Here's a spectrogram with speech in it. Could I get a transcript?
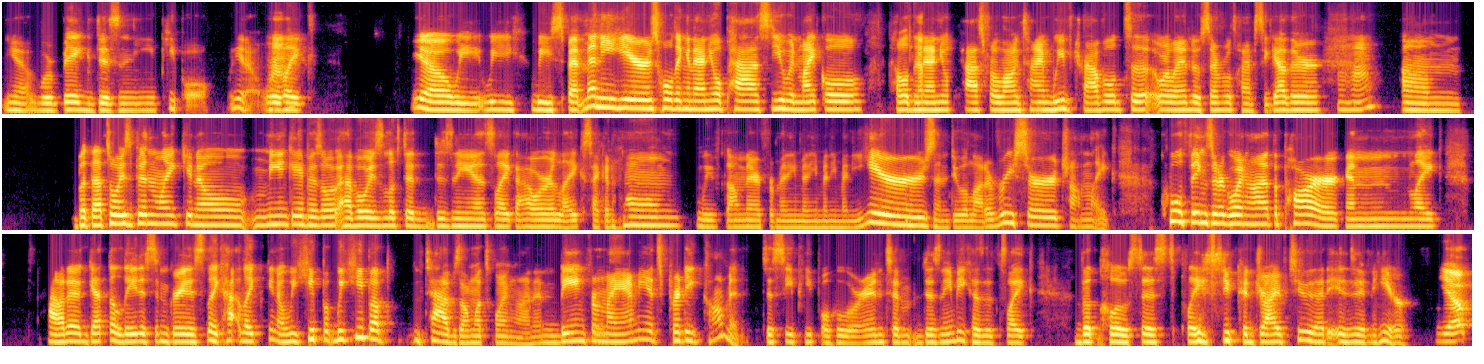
you know we're big disney people. You know we're Mhm. like you know we we we spent many years holding an annual pass. You and michael held an annual pass for a long time. We've traveled to orlando several times together. Mm-hmm. um but that's always been like you know me and gabe has have always looked at disney as like our like second home. We've gone there for many many many many years and do a lot of research on like cool things that are going on at the park and like how to get the latest and greatest like how, like you know we keep we keep up tabs on what's going on. And being from miami it's pretty common to see people who are into disney because it's like the closest place you could drive to that isn't here. Yep.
